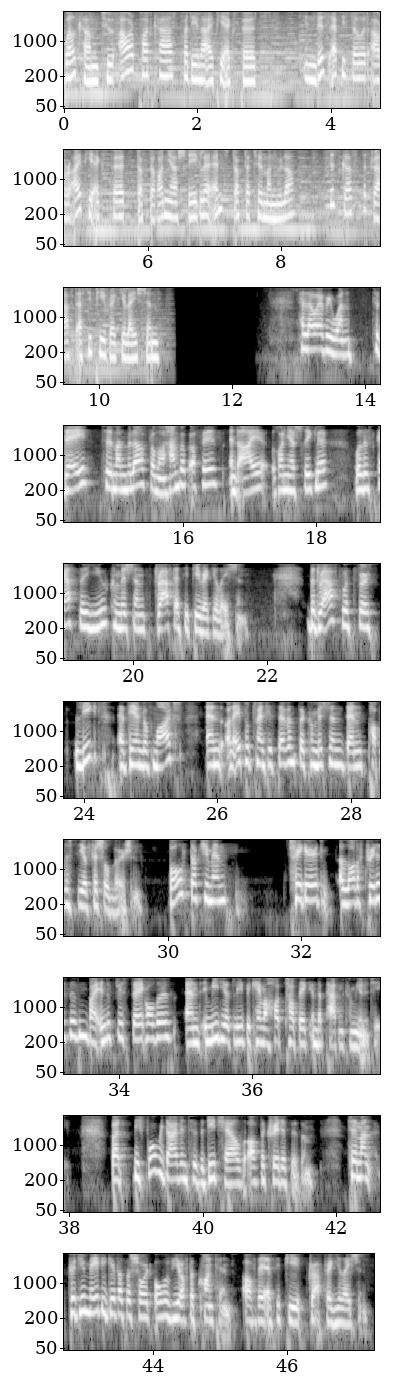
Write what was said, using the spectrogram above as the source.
Welcome to our podcast, Bardehle IP Experts. In this episode, our IP experts, Dr. Ronja Schregle and Dr. Tilman Müller, discuss the draft SEP regulation. Hello, everyone. Today, Tilman Müller from our Hamburg office and I, Ronja Schregle, will discuss the EU Commission's draft SEP regulation. The draft was first leaked at the end of March, and on April 27th, the Commission then published the official version. Both documents triggered a lot of criticism by industry stakeholders and immediately became a hot topic in the patent community. But before we dive into the details of the criticism, Tilman, could you maybe give us a short overview of the content of the SEP draft regulation?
